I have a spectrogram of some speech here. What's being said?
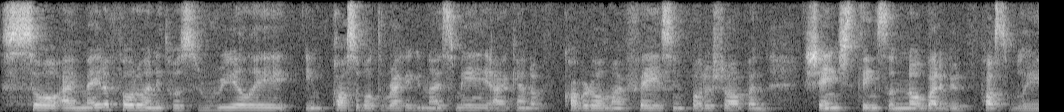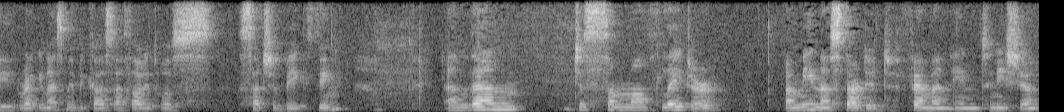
So I made a photo and it was really impossible to recognize me. I kind of covered all my face in Photoshop and changed things so nobody would possibly recognize me because I thought it was such a big thing. And then just some month later, Amina started Femen in Tunisia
